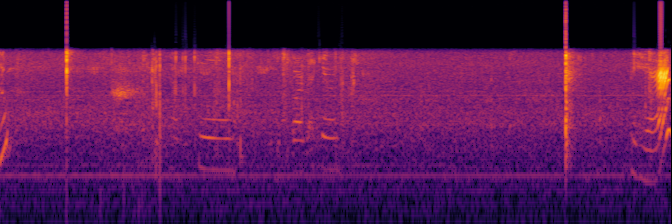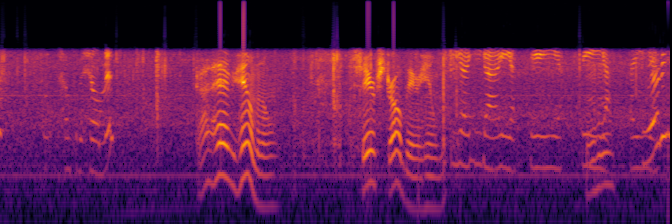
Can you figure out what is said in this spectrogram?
Zoop. That's good. Put this bar back in. There. Time for the helmet. Gotta have your helmet on. Sheriff Strawberry helmet. Yeah, yeah, yeah, yeah, mm-hmm. Ready?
